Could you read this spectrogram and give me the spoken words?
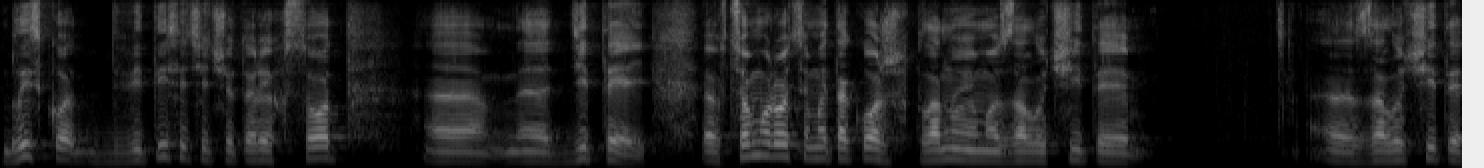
близько 2400 е, е, дітей. Е, В цьому році ми також плануємо залучити е, залучити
